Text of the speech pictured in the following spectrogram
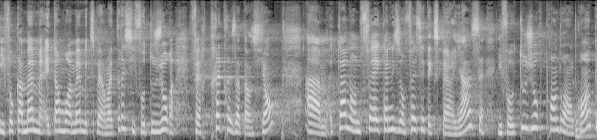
Il faut quand même, étant moi-même expérimentatrice, il faut toujours faire très très attention. Euh, quand, on fait, quand ils ont fait cette expérience, il faut toujours prendre en compte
